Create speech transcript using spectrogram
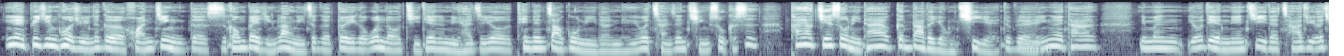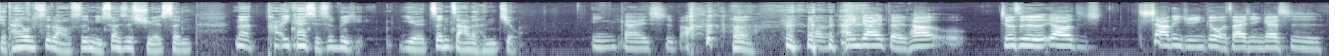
因为毕竟或许那个环境的时空背景，让你这个对一个温柔体贴的女孩子，又天天照顾你的，你会产生情愫。可是她要接受你，她要更大的勇气耶，对不对？嗯因为她你们有点年纪的差距，而且她又是老师，你算是学生，那她一开始是不是也挣扎了很久？应该是吧？嗯嗯他应该对他就是要下定决心跟我在一起，应该是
